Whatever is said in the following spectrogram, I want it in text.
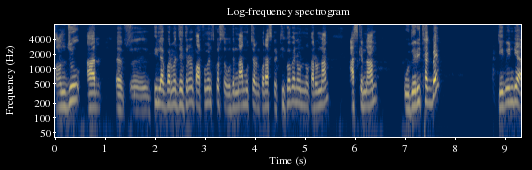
সঞ্জু আর তিলক বর্মা যে ধরনের পারফরমেন্স করছে ওদের নাম উচ্চারণ করা আজকে ঠিক হবে না অন্য কারোর নাম আজকের নাম ওদেরই থাকবে টিম ইন্ডিয়া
